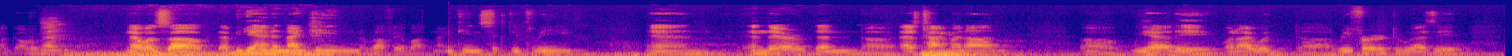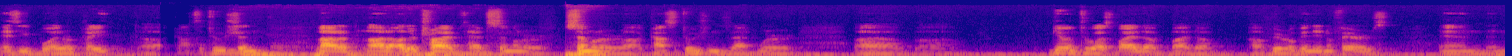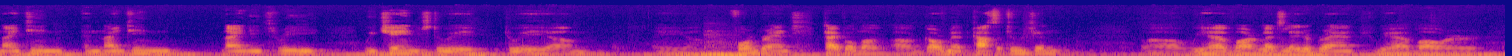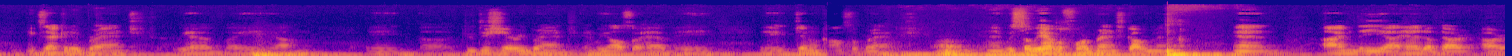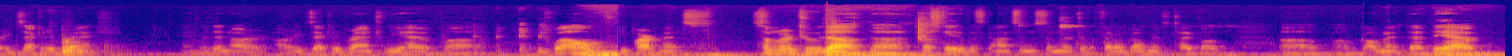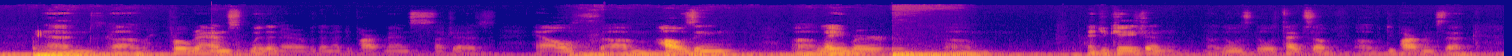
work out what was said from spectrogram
a government that was uh, that began in 19 roughly about 1963, and in there then uh, as time went on. we had a what I would referred to as a as a boilerplate constitution. A lot of lot of other tribes had similar similar uh, constitutions that were uh, uh, given to us by the by the Bureau of Indian Affairs. And in 19 in 1993, we changed to a to a um, a four branch type of a, a government constitution uh, we have our legislative branch, we have our executive branch, we have a, um, a uh, judiciary branch, and we also have a, a general counsel branch. And we, so we have a four branch government. And I'm the uh, head of our, our executive branch. And within our, our executive branch, we have uh, 12 departments similar to the, the, the, state of Wisconsin, similar to the federal government's type of, uh, of government that they have, programs within there, within the departments such as health, um, housing, uh, labor, um, education, those those types of, of departments that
